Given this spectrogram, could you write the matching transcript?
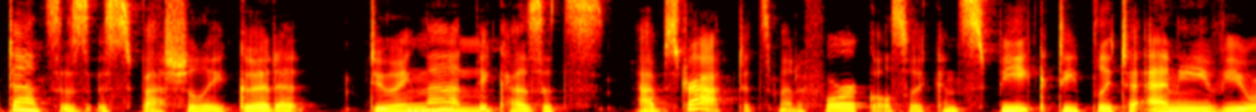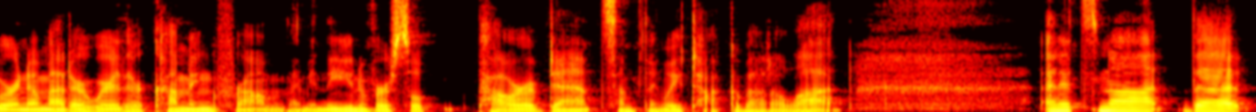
dance is especially good at doing that Mhm. because it's abstract, it's metaphorical, so it can speak deeply to any viewer, no matter where they're coming from. I mean, the universal power of dance, something we talk about a lot. And it's not that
